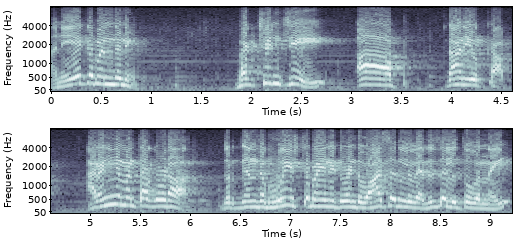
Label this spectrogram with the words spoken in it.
అనేక మందిని భక్షించి ఆ దాని యొక్క అరణ్యమంతా కూడా దుర్గంధ భూయిష్టమైనటువంటి వాసనలు వెదజల్లుతూ ఉన్నాయి.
